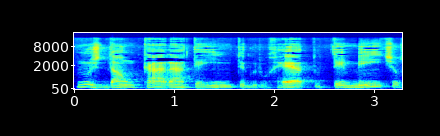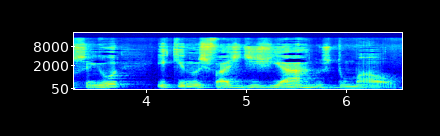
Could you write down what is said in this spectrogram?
nos dá um caráter íntegro, reto, temente ao Senhor e que nos faz desviar-nos do mal.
